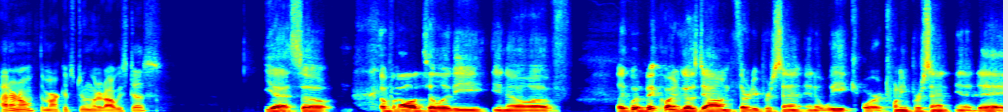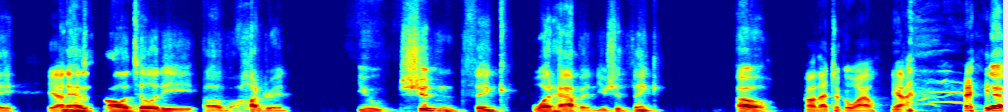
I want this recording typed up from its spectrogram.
I don't know, the market's doing what it always does. Yeah, so a volatility, you know, of like when Bitcoin goes down 30% in a week or 20% in a day, yeah. and it has a volatility of 100, you shouldn't think what happened. You should think, oh, oh, that took a while. Yeah. yeah.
